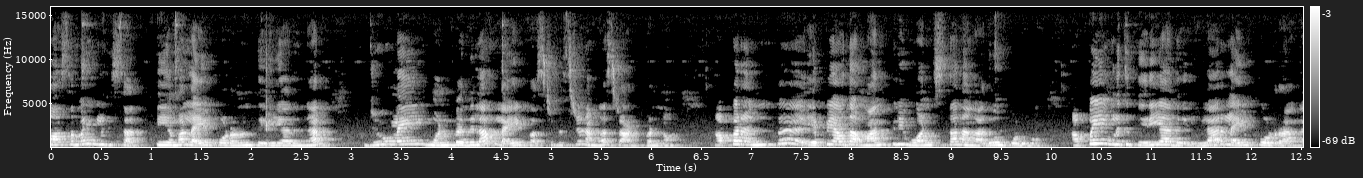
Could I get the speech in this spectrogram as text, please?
மாதமாக எங்களுக்கு சத்தியமாக லைவ் போடணும்னு தெரியாதுங்க. ஜூலை ஒன்பதில் லைவ் ஃபஸ்ட்டு ஃபஸ்ட்டு நாங்கள் ஸ்டார்ட் பண்ணோம். அப்புறம் வந்து எப்பயாவது மந்த்லி ஒன்ஸ் தான் நாங்கள் அதுவும் போடுவோம். அப்போ எங்களுக்கு தெரியாது. எல்லாரும் லைவ் போடுறாங்க.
